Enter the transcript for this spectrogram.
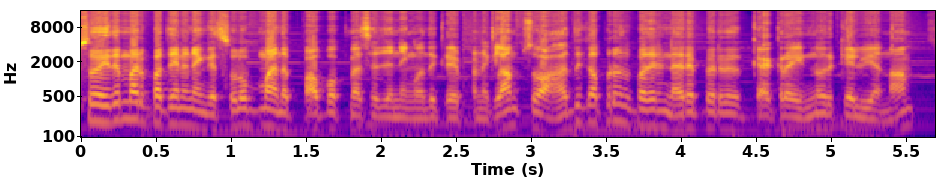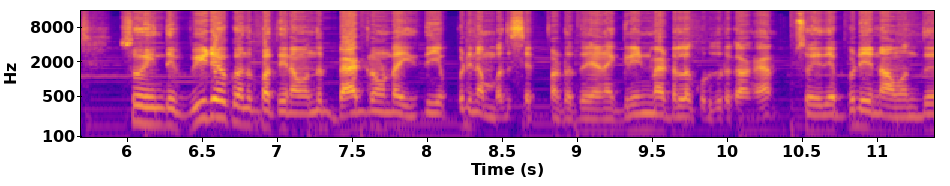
ஸோ இது மாதிரி பார்த்தீங்கன்னா நீங்கள் சுலபமாக இந்த பாப்அப் மெசேஜை நீங்கள் வந்து கிரியேட் பண்ணிக்கலாம். ஸோ அதுக்கப்புறம் வந்து பார்த்தீங்கன்னா நிறைய பேர் கேட்குற இன்னொரு கேள்வி என்ன ஸோ இந்த வீடியோக்கு வந்து பார்த்தீங்கன்னா வந்து பேக்ரவுண்டாக இது எப்படி நம்ம வந்து செட் பண்ணுறது எனக்கு க்ரீன் மேட்டரில் கொடுத்துருக்காங்க. ஸோ இது எப்படி நான் வந்து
